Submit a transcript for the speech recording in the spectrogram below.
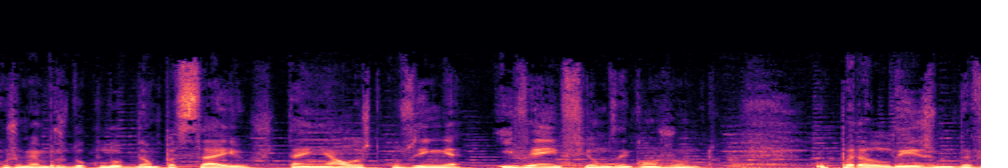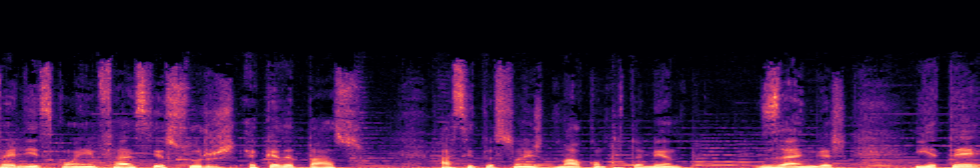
Os membros do clube dão passeios, têm aulas de cozinha e veem filmes em conjunto. O paralelismo da velhice com a infância surge a cada passo. Há situações de mau comportamento, zangas e até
